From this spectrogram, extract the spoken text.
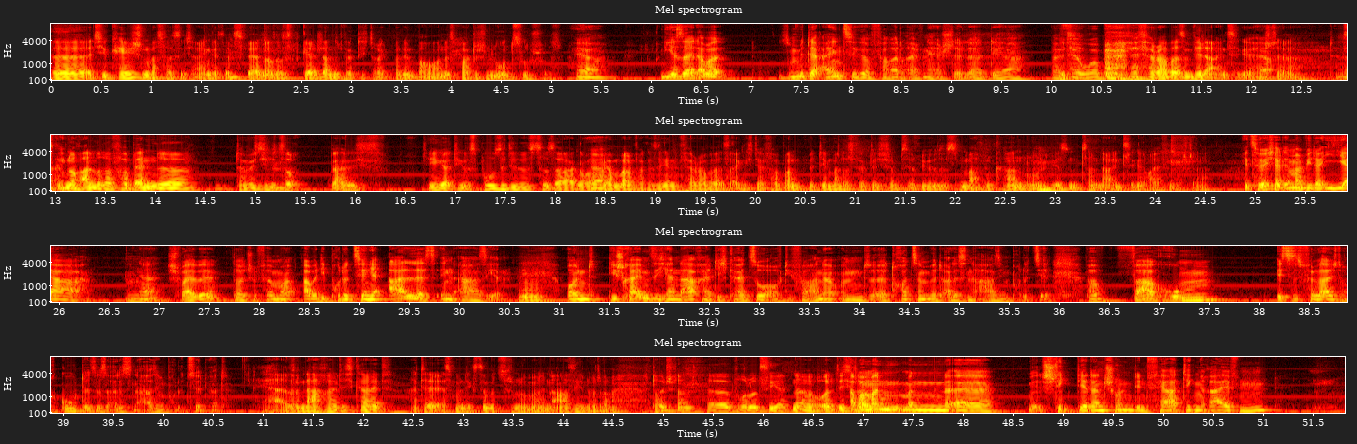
äh, Education, was weiß ich, eingesetzt werden. Also das Geld landet wirklich direkt bei den Bauern. Das ist praktisch ein Lohnzuschuss. Ja. Und ihr seid aber somit der einzige Fahrradreifenhersteller, der bei Fairrubber... Bei Fairrubber sind wir der einzige Hersteller. Ja. Es gibt noch andere Verbände, da möchte ich jetzt mhm. auch gar nichts Negatives, Positives zu sagen, aber ja. wir haben einfach gesehen, Fairrubber ist eigentlich der Verband, mit dem man das wirklich am seriösesten machen kann und mhm. wir sind dann der einzige Reifenhersteller. Jetzt höre ich halt immer wieder, ja, ja, Schwalbe, deutsche Firma, aber die produzieren ja alles in Asien. Mhm. Und die schreiben sich ja Nachhaltigkeit so auf die Fahne und äh, trotzdem wird alles in Asien produziert. Aber warum ist es vielleicht auch gut, dass es alles in Asien produziert wird? Ja, also Nachhaltigkeit hat ja erstmal nichts damit zu tun, ob man in Asien oder Deutschland äh, produziert. Ne? Aber glaub, man, man äh, schickt ja dann schon den fertigen Reifen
